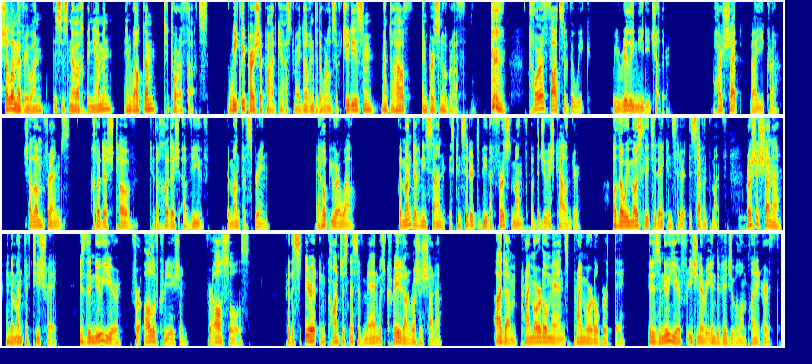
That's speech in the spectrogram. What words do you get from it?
Shalom, everyone. This is Noach Binyamin, and welcome to Torah Thoughts, a weekly Parsha podcast where I delve into the worlds of Judaism, mental health, and personal growth. Torah Thoughts of the Week. We really need each other. Parshat Vayikra. Shalom, friends. Chodesh Tov to the Chodesh Aviv, the month of spring. I hope you are well. The month of Nisan is considered to be the first month of the Jewish calendar although we mostly today consider it the seventh month. Rosh Hashanah in the month of Tishrei is the new year for all of creation, for all souls. For the spirit and consciousness of man was created on Rosh Hashanah. Adam, primordial man's primordial birthday. It is a new year for each and every individual on planet Earth.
